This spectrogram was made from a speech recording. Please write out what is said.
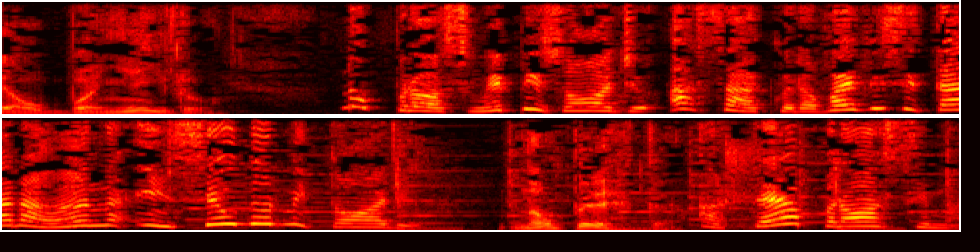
é o banheiro? No próximo episódio, a Sakura vai visitar a Ana em seu dormitório. Não perca! Até a próxima!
